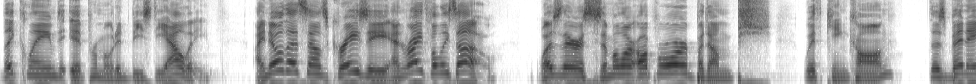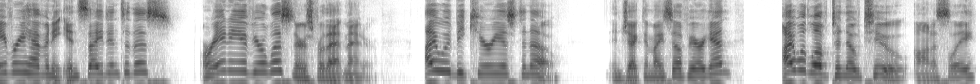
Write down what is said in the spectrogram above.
They claimed it promoted bestiality. I know that sounds crazy, and rightfully so. Was there a similar uproar, but um, with King Kong? Does Ben Avery have any insight into this? Or any of your listeners, for that matter? I would be curious to know. Injecting myself here again? I would love to know too, honestly.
